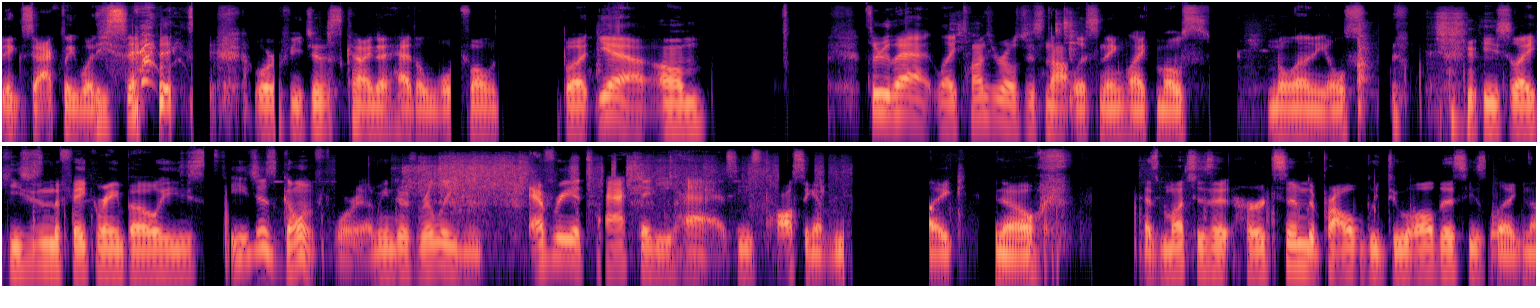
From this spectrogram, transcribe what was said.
exactly what he said, or if he just kind of had a little. With but yeah, um, through that, like Tanjiro's just not listening, like most millennials. he's like he's using the fake rainbow. He's he's just going for it. I mean, there's really every attack that he has, he's tossing him. Like you know, as much as it hurts him to probably do all this, he's like no.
